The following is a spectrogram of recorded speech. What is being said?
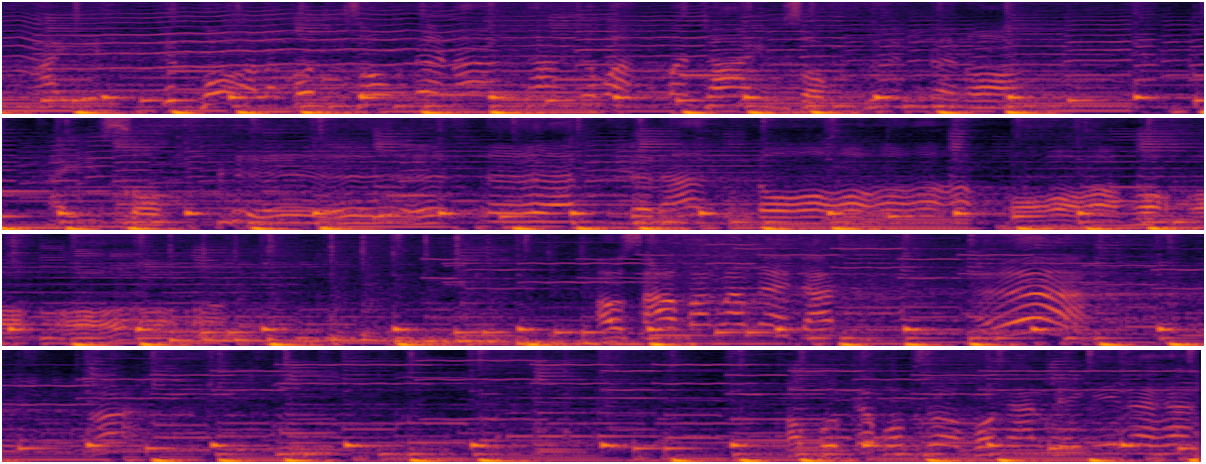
ำให้ขึ้นพ่อละคนส่งเดินน้ำทางจังหวัดบ้านชายส่งขึ้นเดินนอนให้ส่งขึ้นเดินนางนอเอาสาวฟังน้ำได้จัดเออขอบคุณครับผมสำหรับผลงานเพลงนี้นะฮะ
